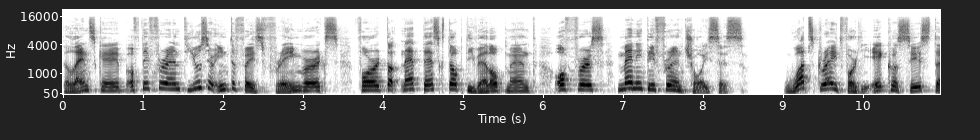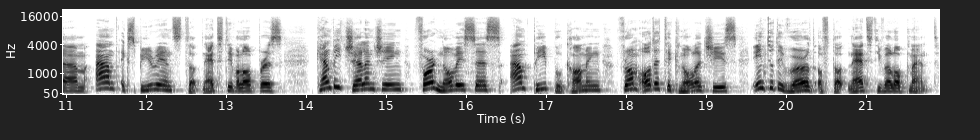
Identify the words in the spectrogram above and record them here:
The landscape of different user interface frameworks for .NET desktop development offers many different choices. What's great for the ecosystem and experienced .NET developers can be challenging for novices and people coming from other technologies into the world of .NET development.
